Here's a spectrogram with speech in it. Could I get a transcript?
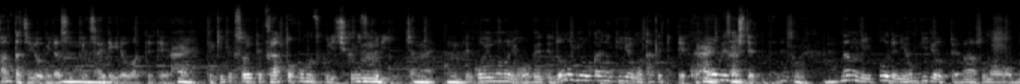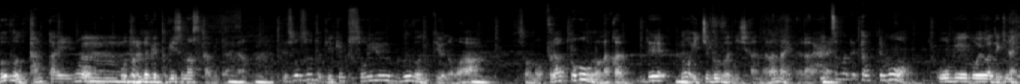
ァンタジーを生み出すっていう最適で終わってて、はい。で結局それってプラットフォーム作り仕組み作りじゃない、でこういうものに欧米ってどの業界の企業も長けててここを目指してるんだよね、そうです。ねなのに一方で日本企業っていうのはその部分単体うん。のをどれだけ研ぎ澄ますかみたいな、でそうすると結局そういう部分っていうのは、うん。そのプラットフォームの中での一部分にしかならないから、はい。いつまでたっても欧米超えはできないっ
